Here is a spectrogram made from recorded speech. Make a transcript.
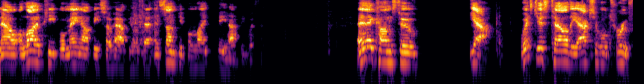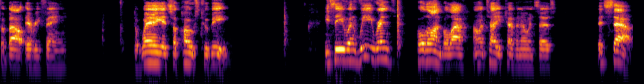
Now, a lot of people may not be so happy with that, and some people might be happy with it. And it comes to, yeah, let's just tell the actual truth about everything the way it's supposed to be. You see, when we rent, hold on, Bala, I'm going to tell you, Kevin Owens says, it's sad.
